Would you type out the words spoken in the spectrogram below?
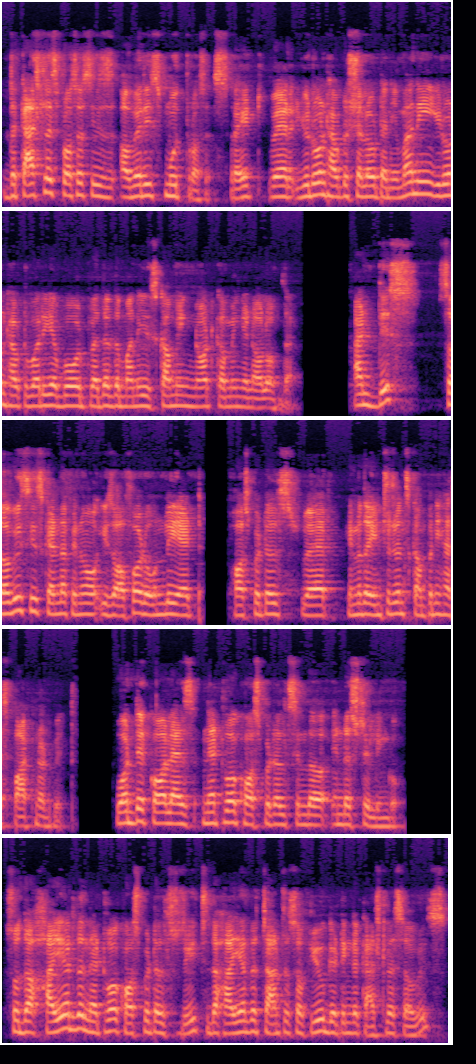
the cashless process is a very smooth process right? Where you don't have to shell out any money you don't have to worry about whether the money is coming not coming and all of that. And this service is kind of you know is offered only at hospitals where you know the insurance company has partnered with what they call as network hospitals in the industry lingo so the higher the network hospitals reach the higher the chances of you getting a cashless service.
